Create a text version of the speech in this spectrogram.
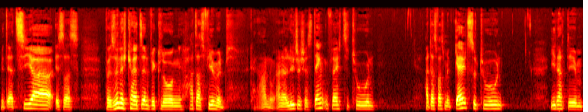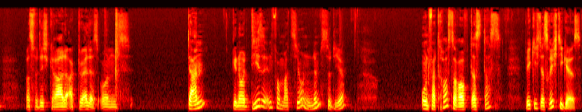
mit Erzieher? Ist das Persönlichkeitsentwicklung? Hat das viel mit, keine Ahnung, analytisches Denken vielleicht zu tun? Hat das was mit Geld zu tun? Je nachdem, was für dich gerade aktuell ist. Und dann, genau diese Informationen nimmst du dir und vertraust darauf, dass das wirklich das Richtige ist.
